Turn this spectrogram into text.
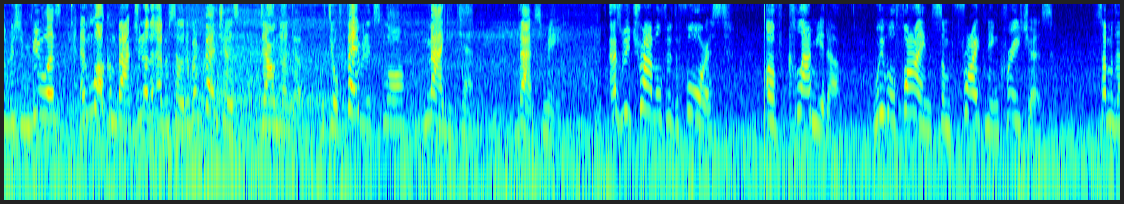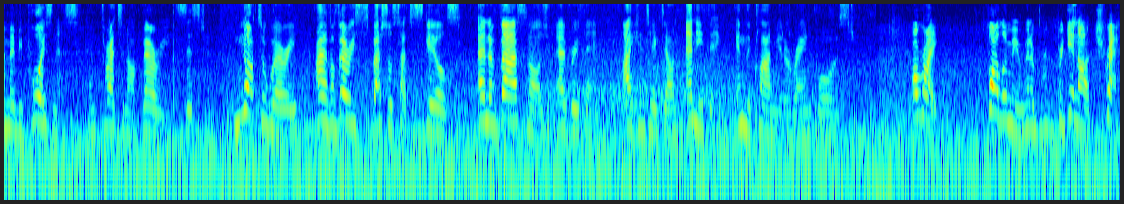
television viewers, and welcome back to another episode of Adventures Down Under with your favorite explorer, Maggie Ken. That's me. As we travel through the forest of Clamyida, we will find some frightening creatures. Some of them may be poisonous and threaten our very existence. Not to worry, I have a very special set of skills and a vast knowledge of everything. I can take down anything in the Clamyida rainforest. All right, follow me. We're going to begin our trek.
